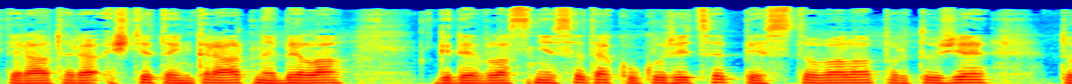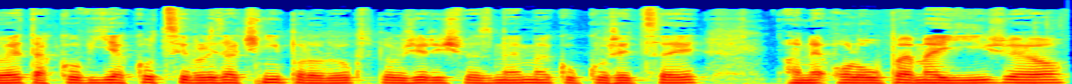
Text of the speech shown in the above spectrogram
která teda ještě tenkrát nebyla, kde vlastně se ta kukuřice pěstovala, protože to je takový jako civilizační produkt, protože když vezmeme kukuřici a neoloupeme ji, že jo,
